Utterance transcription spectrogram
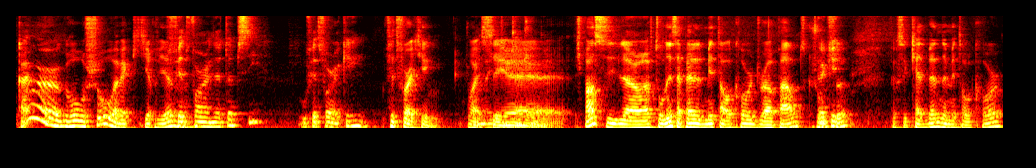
quand même un gros show avec qui qui reviennent. Fit for an autopsy? Ou Fit for a King? Fit for a King. Ouais, c'est. Euh, je pense que leur tournée s'appelle Metalcore Dropout, quelque chose okay. ça. Fait que c'est 4 bands de Metalcore.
